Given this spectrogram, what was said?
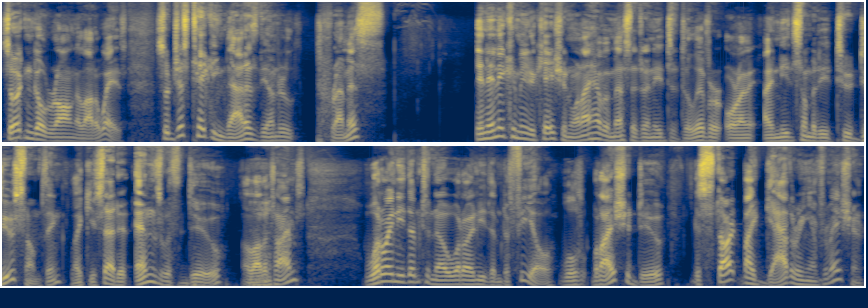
So it can go wrong a lot of ways. So just taking that as the under premise in any communication, when I have a message I need to deliver or I, need somebody to do something, like you said, it ends with do a lot mm-hmm. of times what do I need them to know? What do I need them to feel? Well, what I should do is start by gathering information.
